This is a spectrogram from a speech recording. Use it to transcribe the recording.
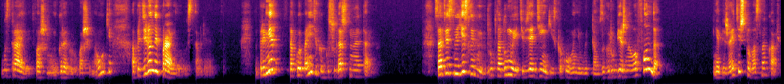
выстраивает вашему эгрегору вашей науки, определенные правила выставляет. Например, такое понятие, как государственная тайна. Соответственно, если вы вдруг надумаете взять деньги из какого-нибудь там загорубежного фонда, не обижайтесь, что вас накажут.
